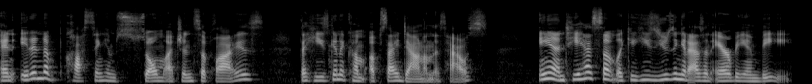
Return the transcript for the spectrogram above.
And it ended up costing him so much in supplies that he's going to come upside down on this house. And he has some, like, he's using it as an Airbnb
